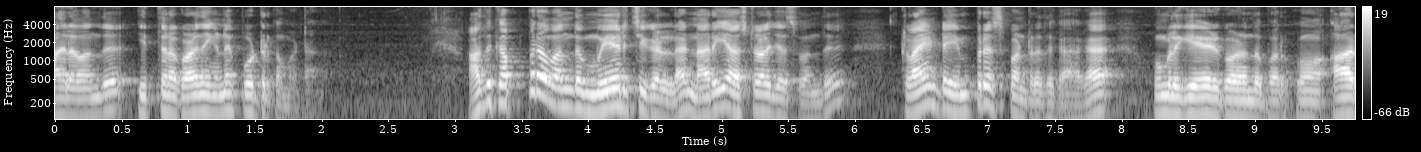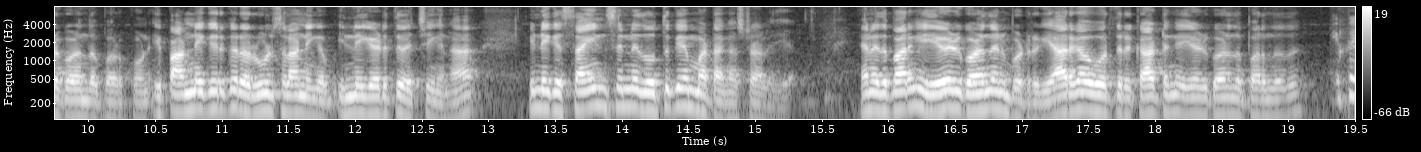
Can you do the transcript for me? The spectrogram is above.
அதில் வந்து இத்தனை குழந்தைங்கன்னே போட்டிருக்க மாட்டாங்க. அதுக்கப்புறம் வந்த முயற்சிகளில் நிறைய அஸ்ட்ராலஜர்ஸ் வந்து கிளைண்ட்டை இம்ப்ரெஸ் பண்ணுறதுக்காக உங்களுக்கு ஏழு குழந்தை பிறக்கும் ஆறு குழந்தை பிறக்கும். இப்போ அன்றைக்கி இருக்கிற ரூல்ஸ்லாம் நீங்கள் இன்றைக்கி எடுத்து வச்சிங்கன்னா இன்றைக்கி சயின்ஸுன்னு இது ஒத்துக்கவே மாட்டாங்க அஸ்ட்ராலஜியை ஏன்னா இது பாருங்கள் ஏழு குழந்தைன்னு போட்டிருக்கு. யாருக்காவது ஒருத்தர் காட்டுங்க ஏழு குழந்தை பிறந்தது? இப்போ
